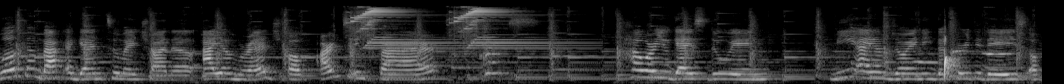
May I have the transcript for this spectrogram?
welcome back again to my channel. I am Reg of Art to Inspire. How are you guys doing? Me, I am joining the 30 days of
